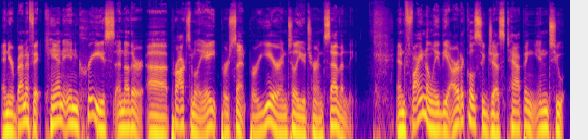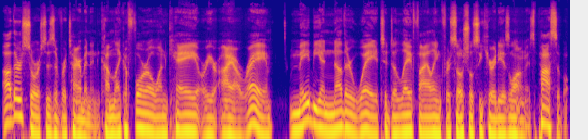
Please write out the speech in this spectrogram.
And your benefit can increase another uh, approximately 8% per year until you turn 70. And finally, the article suggests tapping into other sources of retirement income like a 401k or your IRA may be another way to delay filing for Social Security as long as possible.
